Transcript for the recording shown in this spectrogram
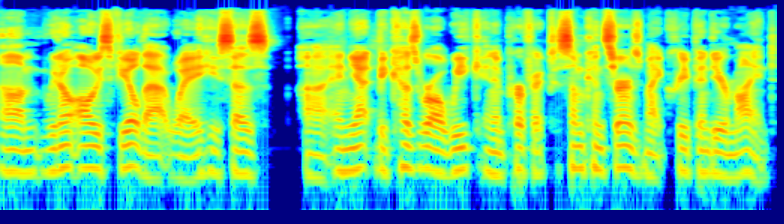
um, we don't always feel that way. He says, uh, and yet, because we're all weak and imperfect, some concerns might creep into your mind.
